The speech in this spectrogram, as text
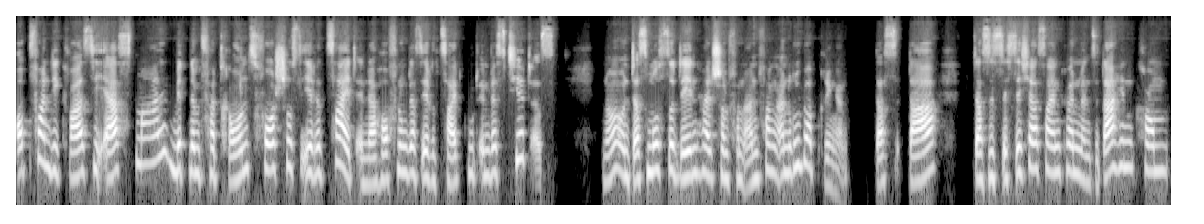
opfern die quasi erstmal mit einem Vertrauensvorschuss ihre Zeit, in der Hoffnung, dass ihre Zeit gut investiert ist. Ne? Und das musst du denen halt schon von Anfang an rüberbringen. Dass da, dass sie sich sicher sein können, wenn sie da hinkommen,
